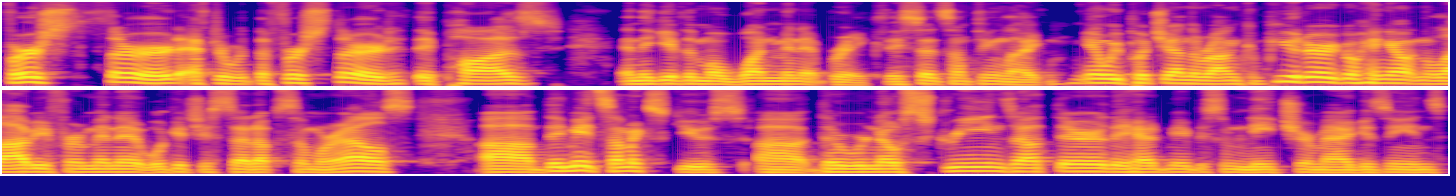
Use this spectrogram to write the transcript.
first third, after the first third, they paused and they gave them a one minute break. They said something like, you know, we put you on the wrong computer, go hang out in the lobby for a minute, we'll get you set up somewhere else. Uh, they made some excuse. Uh, there were no screens out there. They had maybe some nature magazines.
